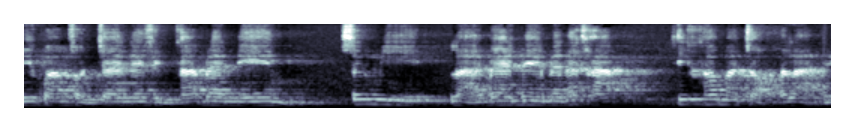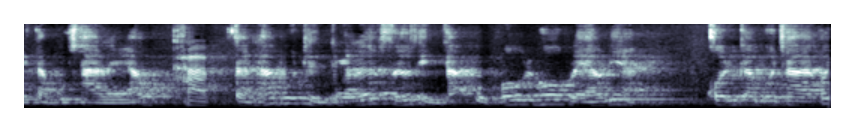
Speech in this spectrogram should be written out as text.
มีความสนใจในสินค้าแบรนด์เนมซึ่งมีหลายแบรนด์เนมเลยนะครับ ที่เข้ามาเจาะตลาดในกัมพูชาแล้วครับแต่ถ้าพูดถึงการเลือกซื้อสินค้าอุปโภคแล้วเนี่ย คนกัมพูชาก็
